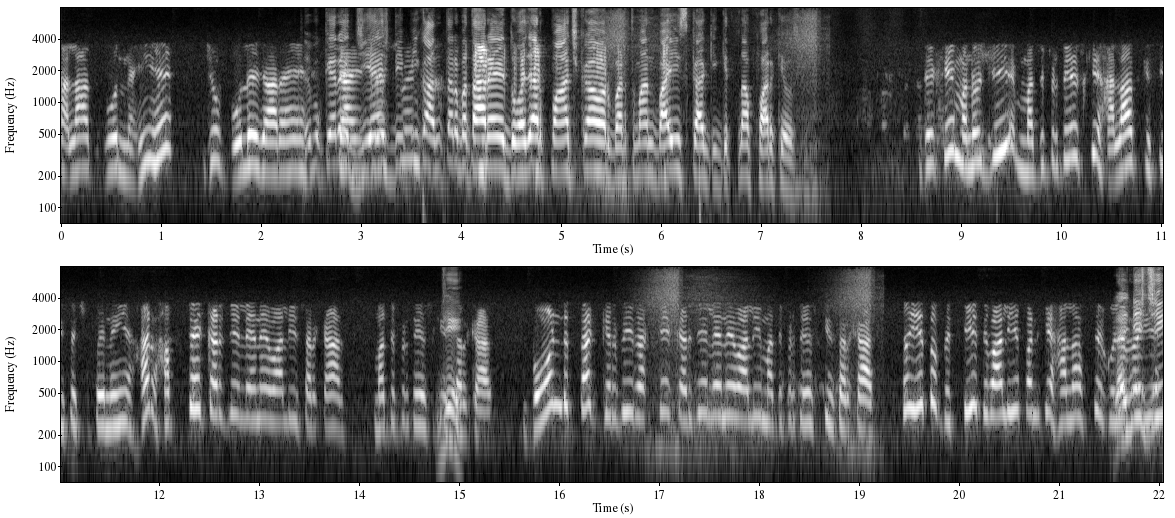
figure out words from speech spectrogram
हालात वो नहीं है। जो बोले जा रहे हैं वो कह रहे हैं जीएसडीपी का अंतर बता रहे हैं 2005 का और वर्तमान 22 का कि कितना फ़र्क है उसमें? देखिए मनोज जी मध्य प्रदेश के हालात किसी से छुपे नहीं है। हर हफ़्ते कर्जे लेने वाली सरकार मध्य प्रदेश की सरकार। बॉन्ड तक गिरवी रख के कर्जे लेने वाली मध्य प्रदेश की सरकार। तो ये तो वित्तीय दिवालियेपन के हालात से गुजर रजनीश जी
